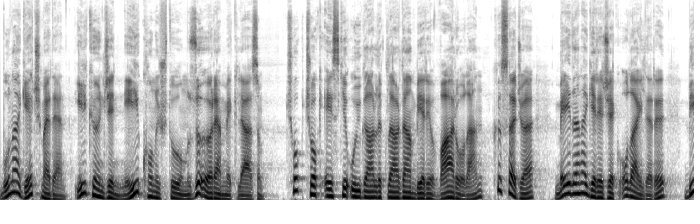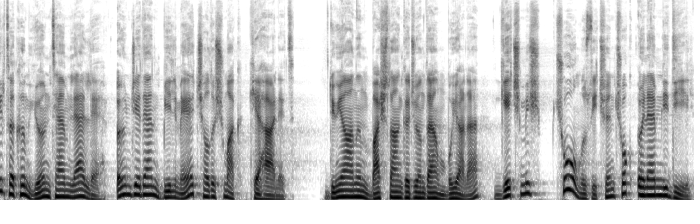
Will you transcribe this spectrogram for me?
Buna geçmeden ilk önce neyi konuştuğumuzu öğrenmek lazım. Çok çok eski uygarlıklardan beri var olan, kısaca meydana gelecek olayları bir takım yöntemlerle önceden bilmeye çalışmak kehanet. Dünyanın başlangıcından bu yana geçmiş çoğumuz için çok önemli değil.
